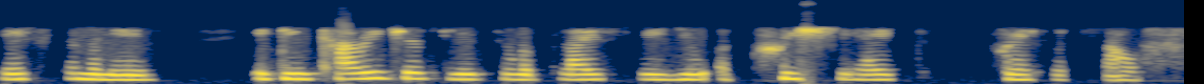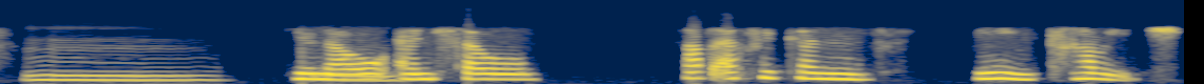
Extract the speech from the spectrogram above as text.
testimonies, it encourages you to a place where you appreciate breath itself, Mm. you know. And so South Africans be encouraged,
